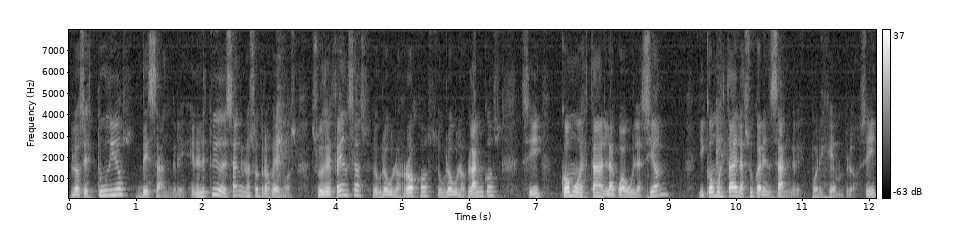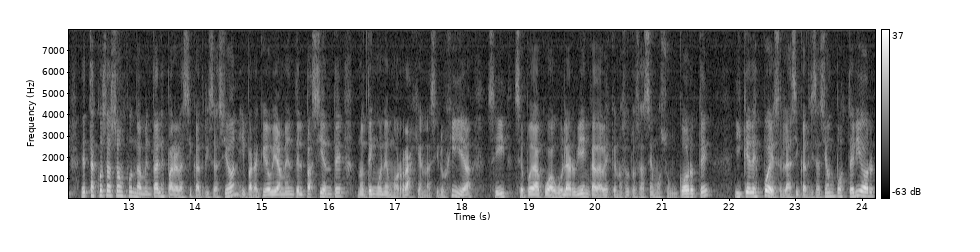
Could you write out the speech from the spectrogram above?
los estudios de sangre. En el estudio de sangre nosotros vemos sus defensas, sus glóbulos rojos, sus glóbulos blancos, ¿sí? cómo está la coagulación y cómo está el azúcar en sangre, por ejemplo. ¿sí? Estas cosas son fundamentales para la cicatrización y para que obviamente el paciente no tenga una hemorragia en la cirugía, ¿sí? se pueda coagular bien cada vez que nosotros hacemos un corte y que después la cicatrización posterior,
